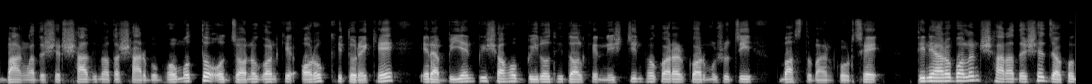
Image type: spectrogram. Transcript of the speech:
বাংলাদেশের স্বাধীনতা সার্বভৌমত্ব ও জনগণকে অরক্ষিত রেখে এরা বিএনপি সহ বিরোধী দলকে নিশ্চিহ্ন করার কর্মসূচি বাস্তবায়ন করছে। তিনি আরও বলেন, সারা দেশে যখন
